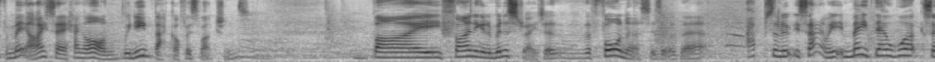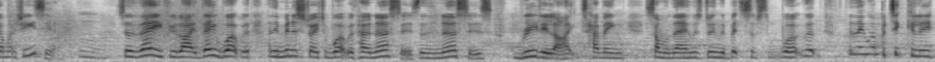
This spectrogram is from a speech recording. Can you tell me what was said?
For me, I say, hang on, we need back office functions. By finding an administrator, the four nurses that were there absolutely sat. I mean, it made their work so much easier. Mm. So they, if you like, they worked with, and the administrator worked with her nurses, and the nurses really liked having someone there who was doing the bits of work that, that they weren't particularly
